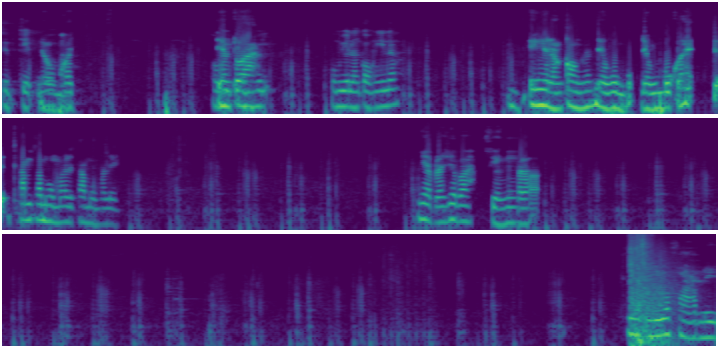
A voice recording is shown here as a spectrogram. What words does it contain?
สิบเจ็ดเดี๋ยวผมผค่อยเตรียมตัวผมผมอยู่หลังกล่องนี้นะ เองอยู่หลังกล่องนั้นเดี๋ยวผมเดี๋ยวผมบุกให้เดี๋ยวทำทำผมมาเลยทำผมมาเลยเงียบแล้วใช่ปะเสียงเงียบแล้วเงียบนี้ก็ฟาร์มดี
